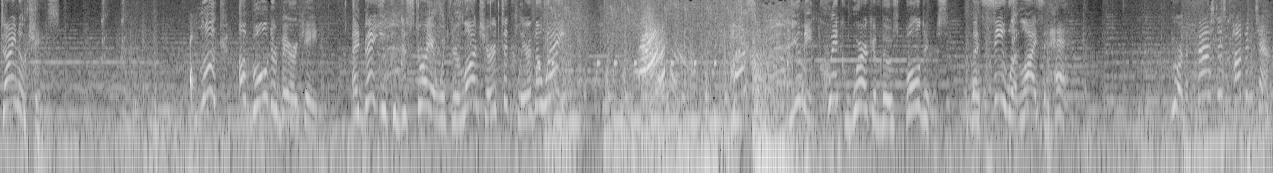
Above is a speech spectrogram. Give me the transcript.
Dino Chase. Look! A boulder barricade! I bet you could destroy it with your launcher to clear the way! Ah! Awesome! You made quick work of those boulders. Let's see what lies ahead. You're the fastest pup in town.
